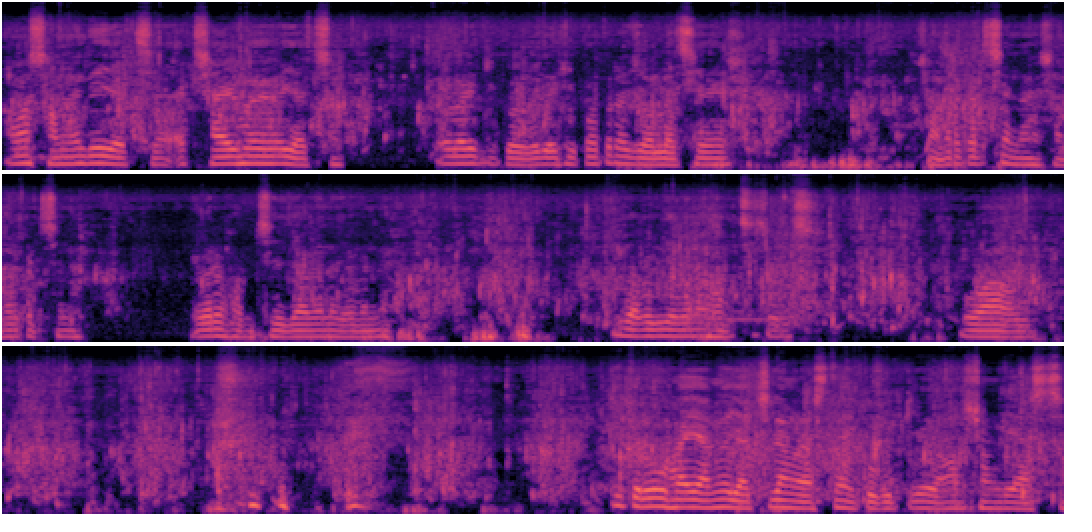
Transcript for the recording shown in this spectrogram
আমার সামনে দিয়ে যাচ্ছে, এক সাইড হয়ে হয়ে যাচ্ছে। এবারে কি করব দেখি, কতটা জল আছে? সাঁতার কাটছে না, সাঁতার কাটছে না। এবারে ভাবছে যাবে না যাবে না। যাবে যাবে না ভাবছে, চলছে। ওয়াও। কি করব ভাই? আমিও যাচ্ছিলাম রাস্তায়, কুকুরটিও আমার সঙ্গে আসছে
